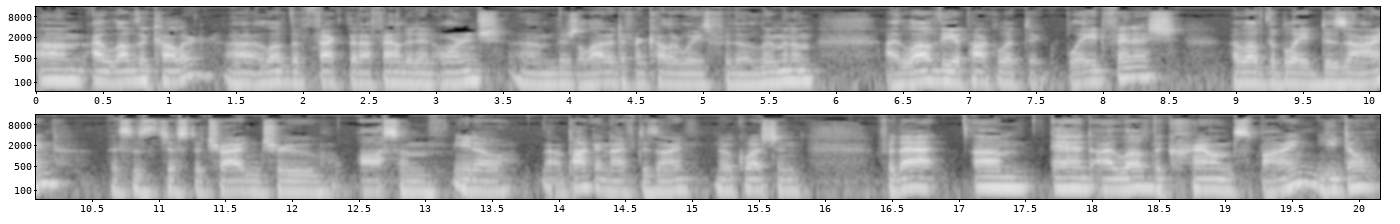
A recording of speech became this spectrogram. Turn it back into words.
Um, I love the color. Uh, I love the fact that I found it in orange. Um, there's a lot of different colorways for the aluminum. I love the apocalyptic blade finish. I love the blade design. This is just a tried and true, awesome, you know, uh, pocket knife design, no question for that. Um, and I love the crown spine. You don't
